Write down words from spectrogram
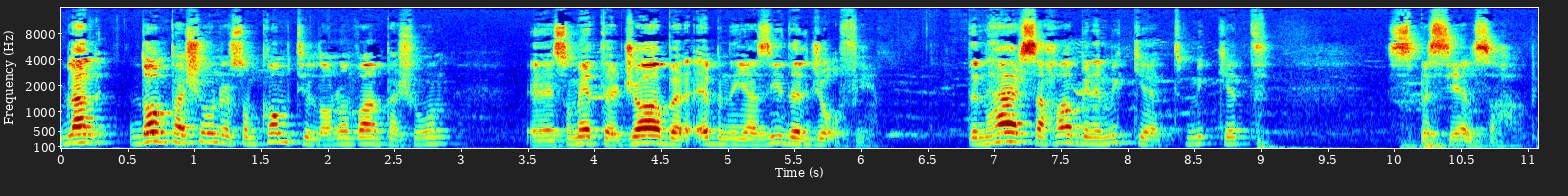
Bland de personer som kom till honom var en person eh, som heter Jaber ibn Yazid al-Jofi. Den här sahabin är mycket, mycket speciell sahabi.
